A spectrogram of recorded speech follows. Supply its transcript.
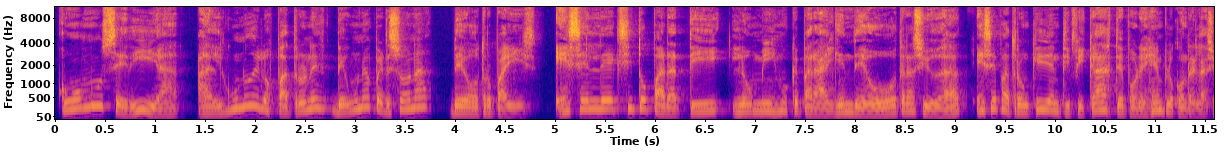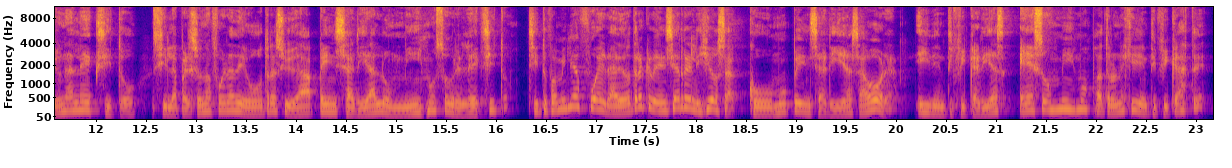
¿cómo sería alguno de los patrones de una persona de otro país? ¿Es el éxito para ti lo mismo que para alguien de otra ciudad? Ese patrón que identificaste, por ejemplo, con relación al éxito, si la persona fuera de otra ciudad, ¿pensaría lo mismo sobre el éxito? Si tu familia fuera de otra creencia religiosa, ¿cómo pensarías ahora? ¿Identificarías esos mismos patrones que identificaste?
